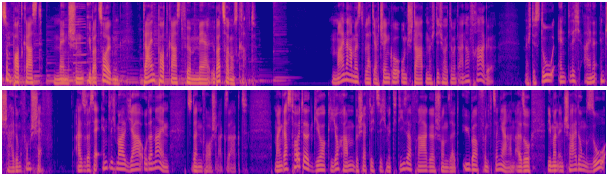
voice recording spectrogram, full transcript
zum Podcast Menschen überzeugen, dein Podcast für mehr Überzeugungskraft. Mein Name ist Vladyachenko und starten möchte ich heute mit einer Frage. Möchtest du endlich eine Entscheidung vom Chef? Also, dass er endlich mal Ja oder Nein zu deinem Vorschlag sagt. Mein Gast heute, Georg Jocham, beschäftigt sich mit dieser Frage schon seit über 15 Jahren. Also, wie man Entscheidungen so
